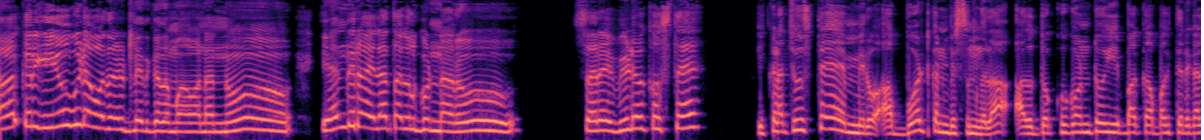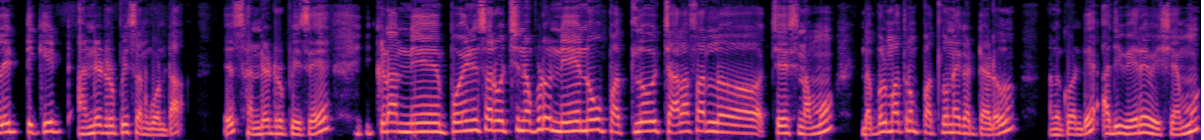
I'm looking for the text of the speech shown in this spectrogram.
ఆఖరికి ఇవి కూడా వదలట్లేదు కదా మావ నన్ను. ఏందిరా ఇలా తగులుకున్నారు సరే వీడియోకి వస్తే ఇక్కడ చూస్తే మీరు ఆ బోట్ కనిపిస్తుంది కదా అది తొక్కుకుంటూ ఈ పక్క పక్క తిరగాలి. టికెట్ హండ్రెడ్ రూపీస్ అనుకుంటా. ఎస్ హండ్రెడ్ రూపీసే. ఇక్కడ నే పోయినసారి వచ్చినప్పుడు నేను పత్లు చాలా సార్లు చేసినాము. డబ్బులు మాత్రం పత్లునే కట్టాడు అనుకోండి. అది వేరే విషయము.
